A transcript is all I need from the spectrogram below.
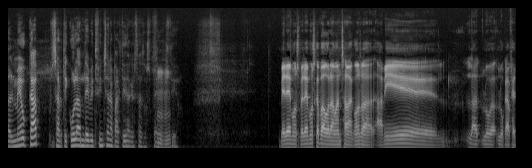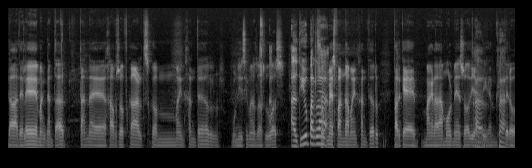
el meu cap s'articula amb David Fincher a partir d'aquestes dues pel·lis, Mhm. tio. Veremos, veremos cap a on avança la cosa. A mi el que ha fet a la tele m'ha encantat. Tant eh, House of Cards com Mindhunter, boníssimes les dues. El tio parla... Soc més fan de Mindhunter perquè m'agrada molt més Zodiac, Ah, diguem, clar. però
